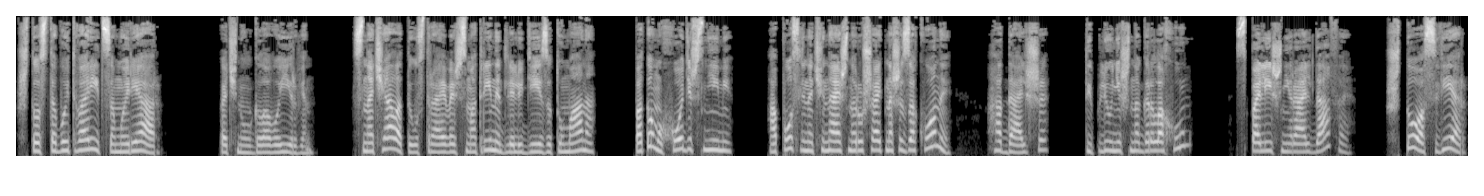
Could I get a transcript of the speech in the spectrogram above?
«Что с тобой творится, мой Риар?» — качнул головой Ирвин. «Сначала ты устраиваешь смотрины для людей из-за тумана, потом уходишь с ними, а после начинаешь нарушать наши законы? А дальше? Ты плюнешь на горлохум? Спалишь Ниральдафе? Что, Свер?»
